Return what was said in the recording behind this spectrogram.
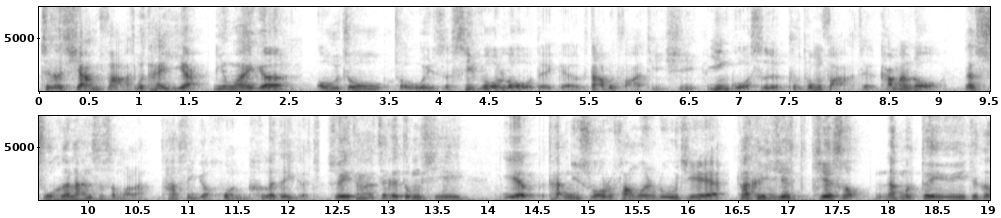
这个想法不太一样。另外一个，欧洲所谓是 civil law 的一个大陆法体系，英国是普通法这个 common law，但苏格兰是什么呢？它是一个混合的一个，所以它这个东西。也，他你说的访问入节，他可以接接受。那么对于这个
